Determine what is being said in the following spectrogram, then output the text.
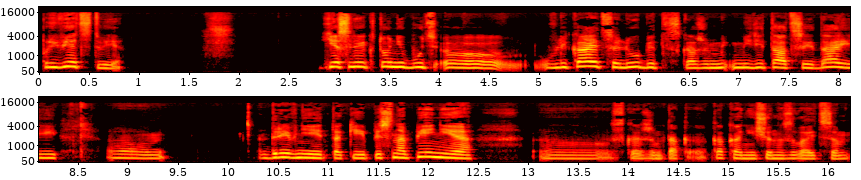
приветствие. Если кто-нибудь э, увлекается, любит, скажем, медитацией, да, и э, древние такие песнопения, э, скажем так, как они еще называются,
